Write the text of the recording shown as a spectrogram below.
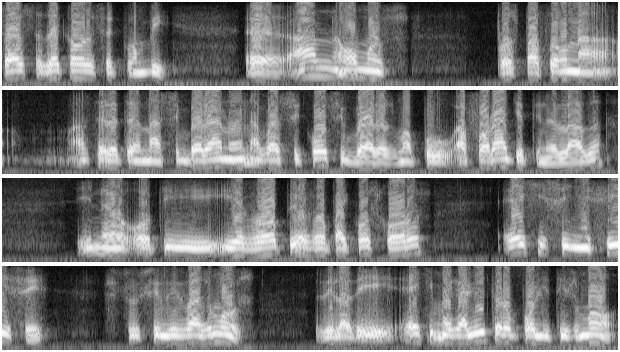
εσάς 10 ώρες εκπομπή. Ε, αν όμως προσπαθώ να αν θέλετε να συμπεράνω ένα βασικό συμπέρασμα που αφορά και την Ελλάδα είναι ότι η Ευρώπη, ο ευρωπαϊκός χώρος έχει συνηθίσει στους συνδυασμούς δηλαδή έχει μεγαλύτερο πολιτισμό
